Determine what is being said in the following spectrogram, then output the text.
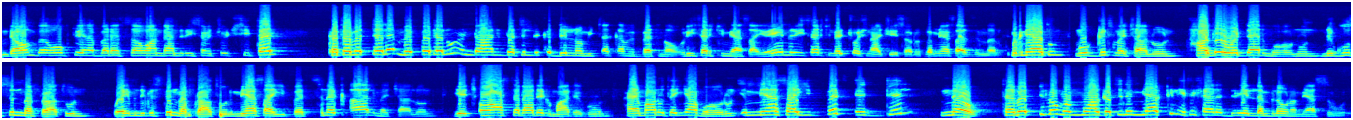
እንዲያውም በወቅቱ የነበረ ሰው አንዳንድ research ኦች ሲታይ ከተበደለ መበደሉን እንደ አንድ ትልቅ እድል ነው የሚጠቀምበት ነው research የሚያሳየው። ይህን research ነጮች ናቸው የሰሩት በሚያሳዝን መልኩ። ምክንያቱም ሙግት መቻሉን፣ ሀገር ወዳድ መሆኑን፣ ንጉስን መፍራቱን ወይም ንግስትን መፍራቱን የሚያሳይበት ስነ ቃል መቻሉን፣ የጨዋ አስተዳደግ ማደጉን፣ ሃይማኖተኛ መሆኑን የሚያሳይበት እድል ነው። ተበድሎ መሟገትን የሚያክል የተሻለ እድል የለም ብለው ነው የሚያስቡት።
